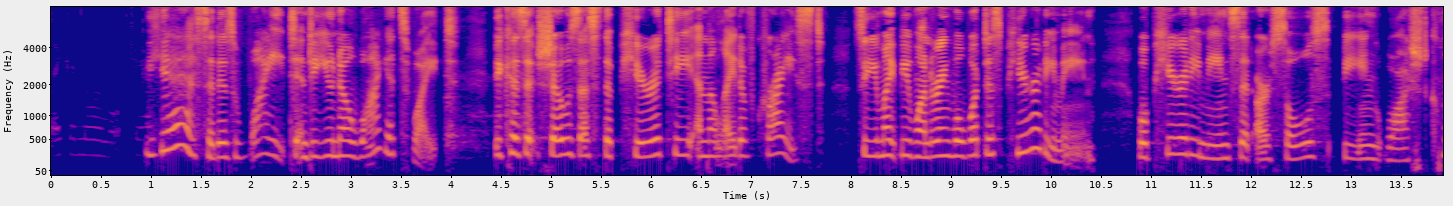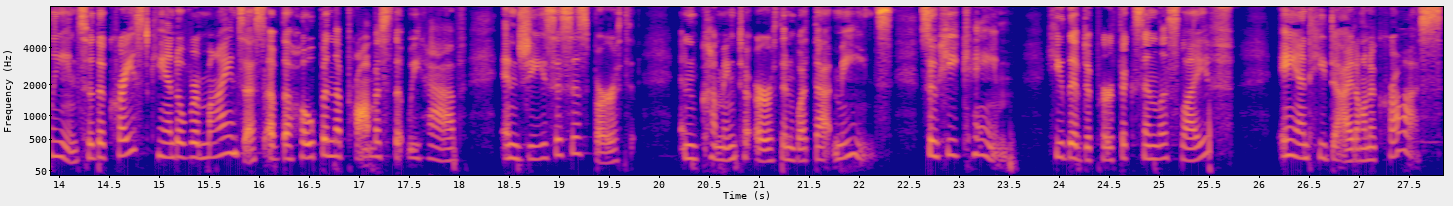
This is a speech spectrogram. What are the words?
like a normal candle. Yes, it is white. And do you know why it's white? Because it shows us the purity and the light of Christ. So you might be wondering, well, what does purity mean? Well, purity means that our souls being washed clean. So the Christ candle reminds us of the hope and the promise that we have in Jesus' birth and coming to earth and what that means. So he came, he lived a perfect sinless life, and he died on a cross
